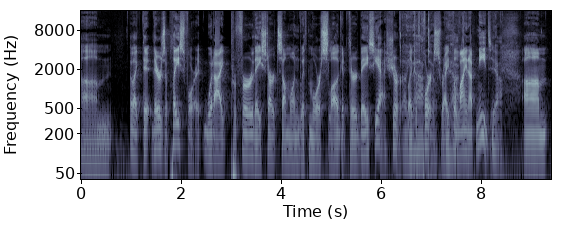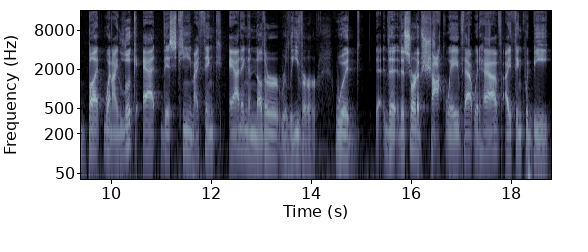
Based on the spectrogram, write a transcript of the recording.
Um, like th- there's a place for it. Would I prefer they start someone with more slug at third base? Yeah, sure. Oh, like of course, to. right? You the lineup to. needs it. Yeah. Um, but when I look at this team, I think adding another reliever would the the sort of shock wave that would have, I think, would be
